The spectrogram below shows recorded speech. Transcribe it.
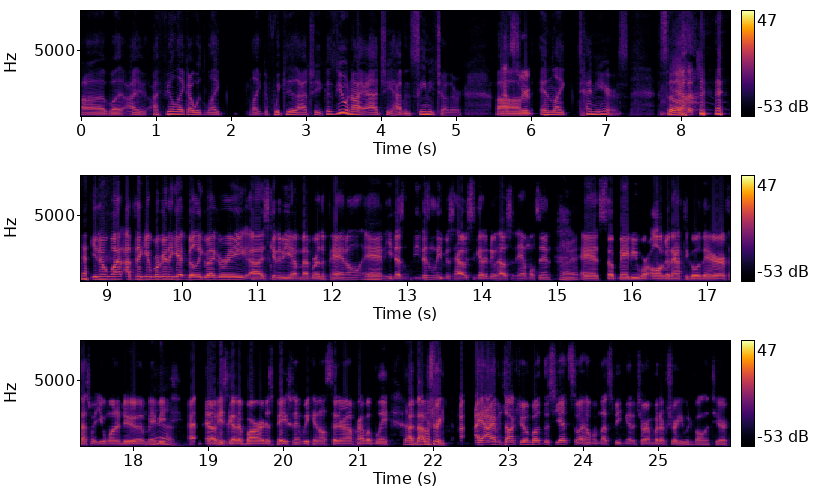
Uh, but I, I feel like I would like like if we could actually, because you and I actually haven't seen each other um, in like ten years. So Yeah, You know what? I'm thinking we're going to get Billy Gregory. Uh, he's going to be a member of the panel, and he doesn't he doesn't leave his house. He's got a new house in Hamilton, right. and so maybe we're all going to have to go there if that's what you want to do. And maybe Yeah. I, I know he's got a bar in his basement. We can all sit around probably. That'd be I'm sure. He, I, I haven't talked to him about this yet, so I hope I'm not speaking out of turn. But I'm sure he would volunteer.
